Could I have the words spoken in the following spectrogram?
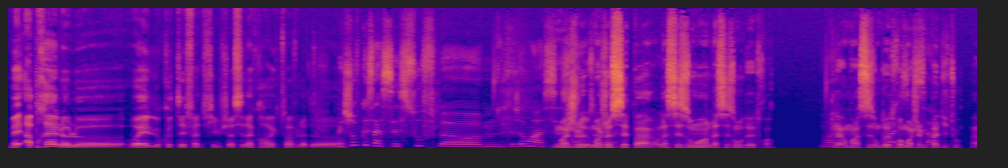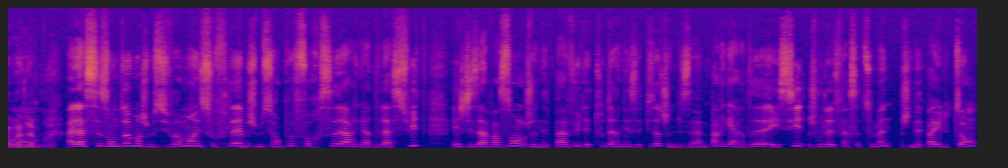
mais après, le, le, ouais, le côté fan film, je suis assez d'accord avec toi, Vlad. euh, Mais je trouve que ça s'essouffle euh, déjà dans la saison. Moi je, moi, je 2. sépare la saison 1 de la saison 2 et 3. Ouais. Clairement, la saison 2 et Ouais, 3, moi j'aime pas du tout, à vrai Non. dire. À la saison 2, moi je me suis vraiment essoufflée, je me suis un peu forcée à regarder la suite. Et je disais à Vincent, je n'ai pas vu les tout derniers épisodes, je ne les ai même pas regardés. Et ici, je voulais le faire cette semaine, je n'ai pas eu le temps.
